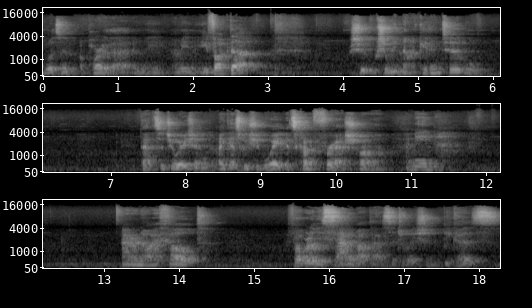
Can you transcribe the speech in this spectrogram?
wasn't a part of that. And he i mean he fucked up. Should, should we not get into that situation i guess we should wait it's kind of fresh huh i mean I don't know. I felt I felt really sad about that situation because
